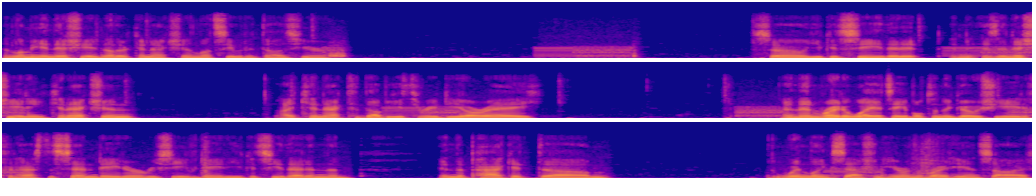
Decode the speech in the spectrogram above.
and let me initiate another connection. Let's see what it does here. So you can see that it is initiating connection. I connect to W3DRA, and then right away it's able to negotiate if it has to send data or receive data. You can see that in the in the packet um, WinLink session here on the right hand side,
